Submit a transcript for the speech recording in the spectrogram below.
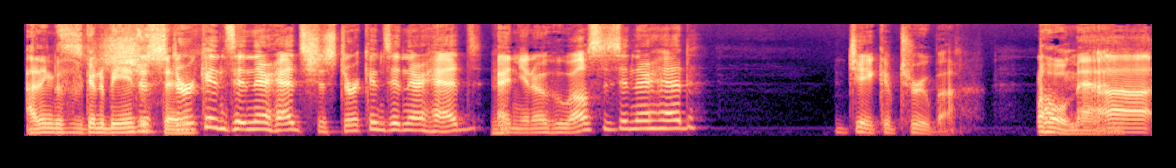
I think this is going to be interesting. Shesterkin's in their heads. Shesterkin's in their heads. Mm-hmm. And you know who else is in their head? Jacob Trouba. Oh man. Uh,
